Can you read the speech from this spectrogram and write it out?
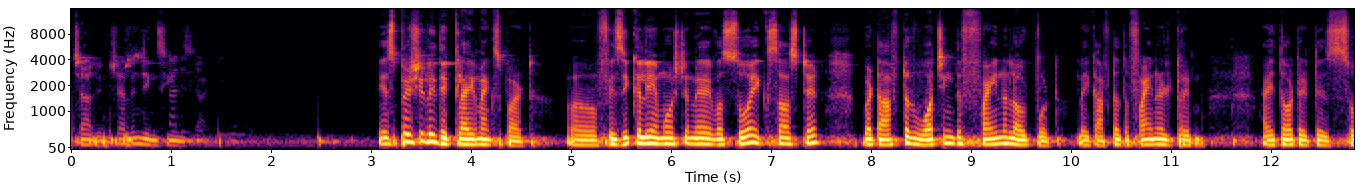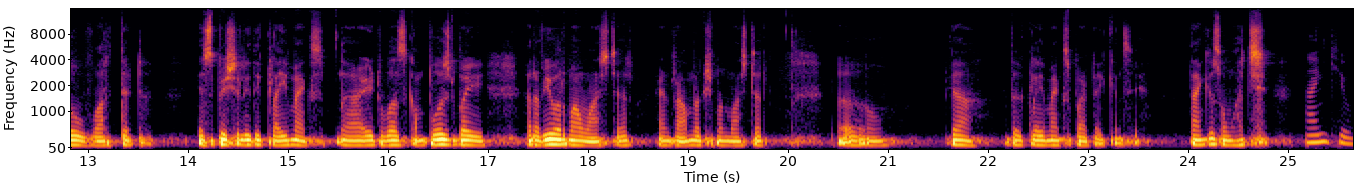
Challenge. challenging scenes. especially the climax part. Uh, physically, emotionally, I was so exhausted. But after watching the final output, like after the final trim, I thought it is so worth it. Especially the climax. Uh, it was composed by Ravi Verma Master and Ram Lakshman Master. Uh, yeah, the climax part I can say. Thank you so much. Thank you.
